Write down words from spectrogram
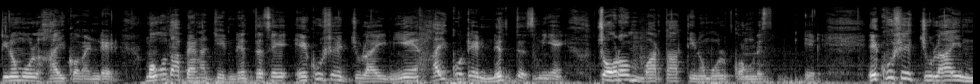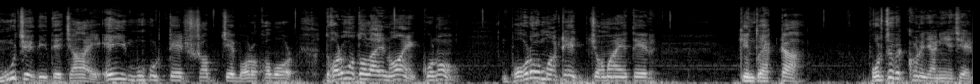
তৃণমূল হাইকমান্ডের মমতা ব্যানার্জির নির্দেশে একুশে জুলাই নিয়ে হাইকোর্টের নির্দেশ নিয়ে চরম বার্তা তৃণমূল কংগ্রেসের। একুশে জুলাই মুছে দিতে চায় এই মুহূর্তের সবচেয়ে বড় খবর। ধর্মতলায় নয়, কোনো বড় মাঠের জমায়েতের কিন্তু একটা পর্যবেক্ষণে জানিয়েছেন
